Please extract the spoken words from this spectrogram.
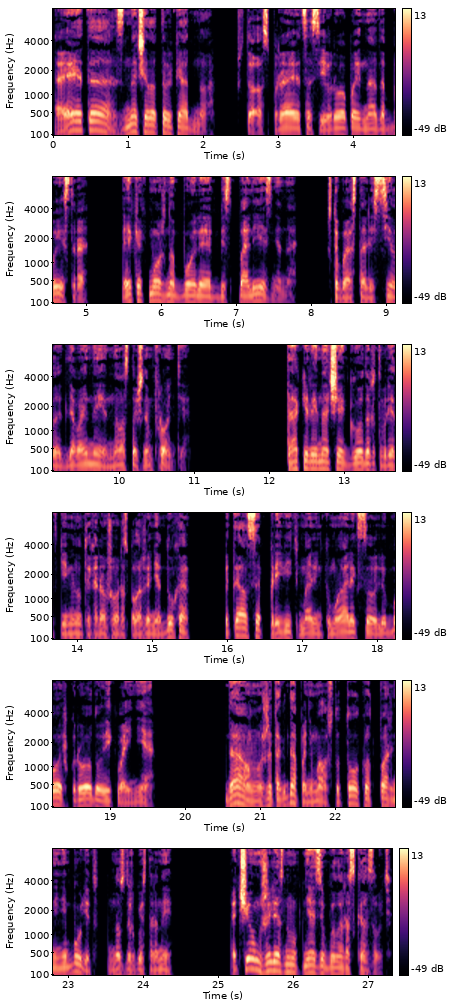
А это значило только одно, что справиться с Европой надо быстро и как можно более бесполезненно, чтобы остались силы для войны на Восточном фронте. Так или иначе, Годдард в редкие минуты хорошего расположения духа пытался привить маленькому Алексу любовь к роду и к войне. Да, он уже тогда понимал, что толку от парня не будет, но, с другой стороны, о чем железному князю было рассказывать?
